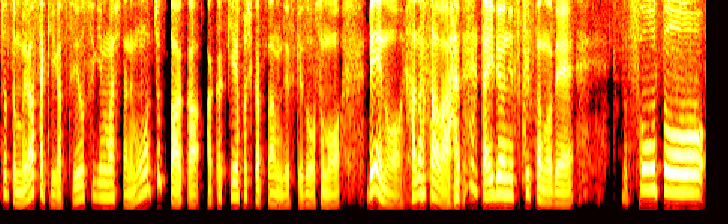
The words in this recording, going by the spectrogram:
ちょっと紫が強すぎましたね。もうちょっと赤赤系欲しかったんですけど、その例の花束大量に作ったので、相当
